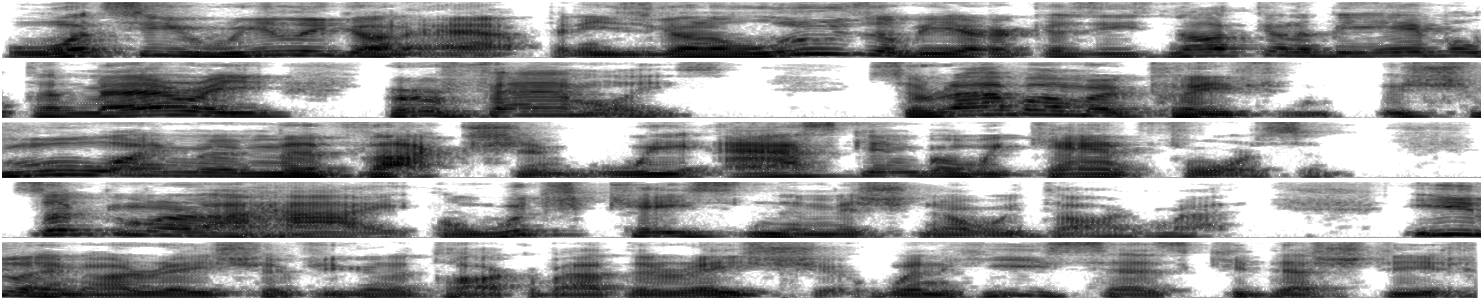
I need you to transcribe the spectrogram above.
what's he really going to happen? He's going to lose a beer because he's not going to be able to marry her families. So Rabbi Merkafim, Shmuel Mevakshim, we ask him, but we can't force him. Zok high. On which case in the mission are we talking about? Elam Aresha, if you're going to talk about the Resha, when he says Kidashtich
